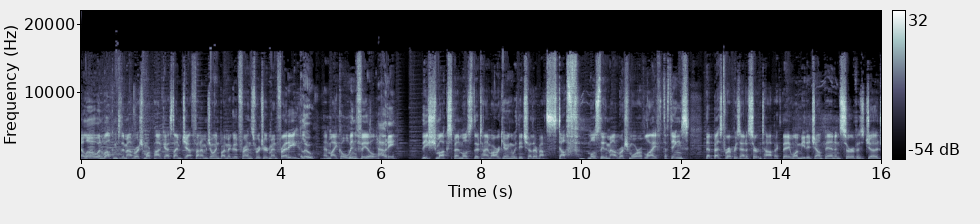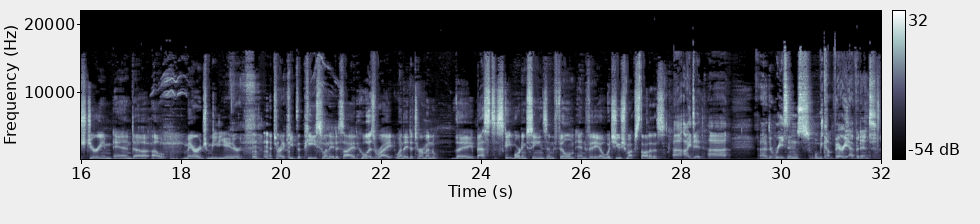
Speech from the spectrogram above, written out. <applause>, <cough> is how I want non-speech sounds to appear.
Hello and welcome to the Mount Rushmore podcast. I'm Jeff and I'm joined by my good friends Richard Manfredi. Hello. And Michael Winfield. Howdy. These schmucks spend most of their time arguing with each other about stuff, mostly the Mount Rushmore of life, the things that best represent a certain topic. They want me to jump in and serve as judge, jury, and uh, a marriage mediator <laughs> and try to keep the peace when they decide who is right when they determine the best skateboarding scenes in film and video. Which you schmucks thought of this? Uh, I did. Uh, uh, the reasons will become very evident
